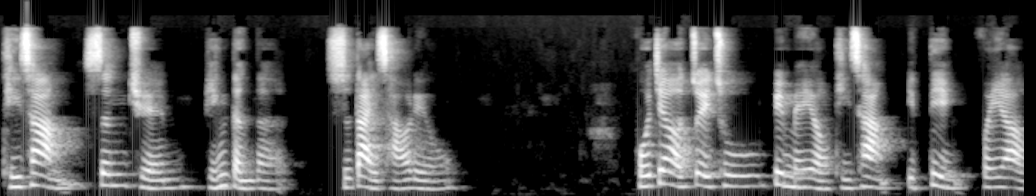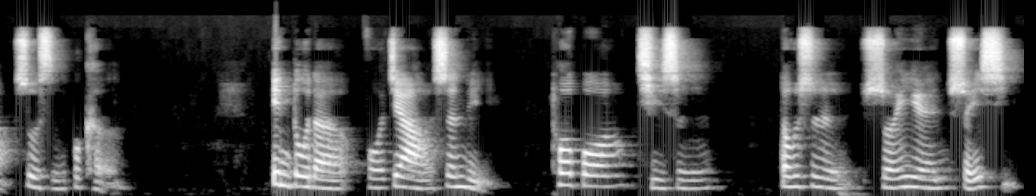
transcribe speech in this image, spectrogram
提倡生权平等的时代潮流。佛教最初并没有提倡一定非要素食不可。印度的佛教僧侣。托钵乞食都是随缘随喜，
